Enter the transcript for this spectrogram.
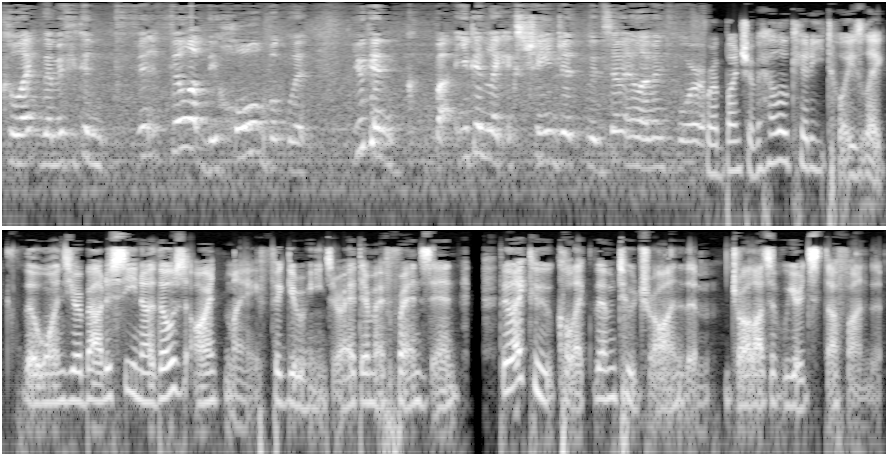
collect them. If you can fi- fill up the whole booklet, you can but you can like exchange it with 7-Eleven for for a bunch of Hello Kitty toys like the ones you're about to see. Now those aren't my figurines, right? They're my friends and they like to collect them to draw on them, draw lots of weird stuff on them.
